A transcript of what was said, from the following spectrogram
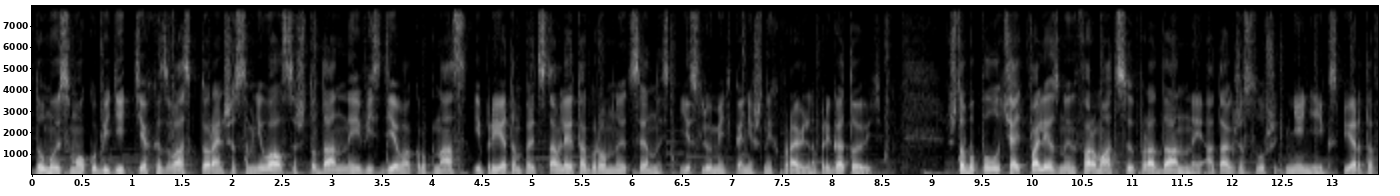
Думаю, смог убедить тех из вас, кто раньше сомневался, что данные везде вокруг нас и при этом представляют огромную ценность, если уметь, конечно, их правильно приготовить. Чтобы получать полезную информацию про данные, а также слушать мнения экспертов,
